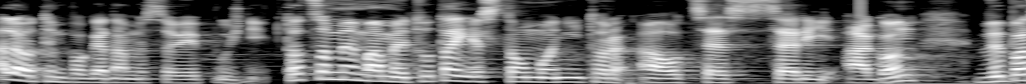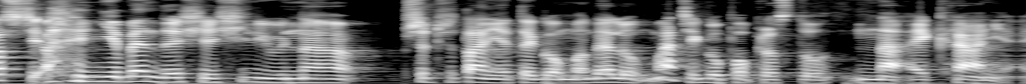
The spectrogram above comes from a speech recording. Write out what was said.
ale o tym pogadamy sobie później. To co my mamy tutaj jest to monitor AOC z serii Agon. Wybaczcie, ale nie będę się silił na przeczytanie tego modelu, macie go po prostu na ekranie.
